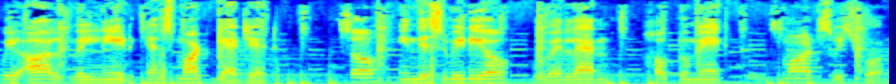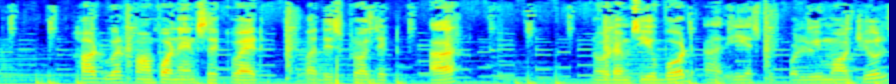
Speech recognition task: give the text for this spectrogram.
we all will need a smart gadget. So in this video, we will learn how to make smart switchboard. Hardware components required for this project are Node MCU board or ESP12V module,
